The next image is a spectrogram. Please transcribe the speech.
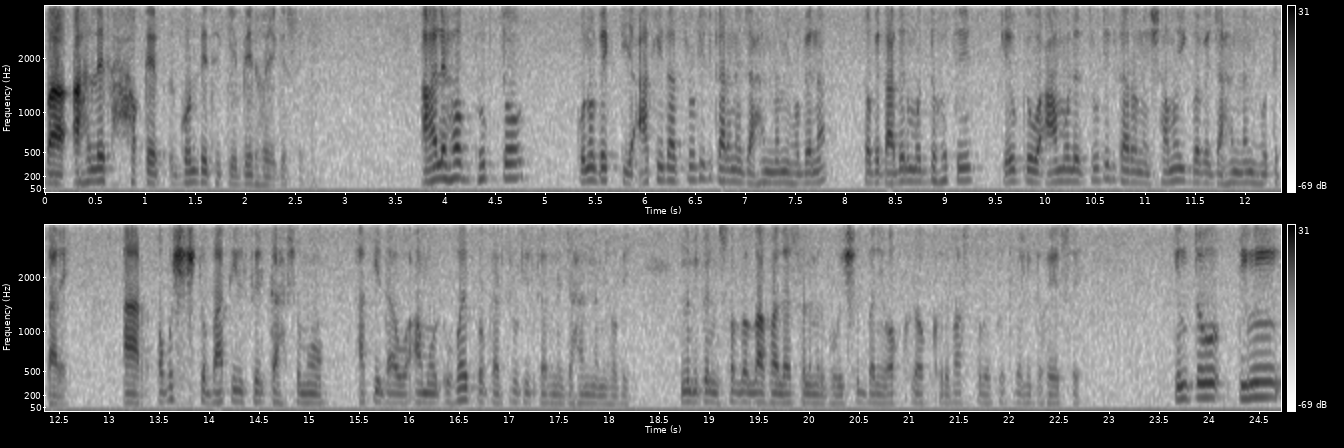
বা আহলে হকের গণ্ডি থেকে বের হয়ে গেছে। আহলে হক ভুক্ত কোনো ব্যক্তি আকিদা ত্রুটির কারণে জাহান্নামি হবে না, তবে তাদের মধ্যে হতে কেউ কেউ আমলের ত্রুটির কারণে সাময়িকভাবে জাহান্নামি হতে পারে। আর অবশিষ্ট বাতিল ফিরকাহ সমূহ আকিদা ও আমল উভয় প্রকার ত্রুটির কারণে জাহান্নামি হবে। নবী করিম সাল্লাহ আলাইসাল্লামের ভবিষ্যৎবাণী অক্ষরে অক্ষরে বাস্তবে প্রতিফলিত হয়েছে। কিন্তু তিনি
